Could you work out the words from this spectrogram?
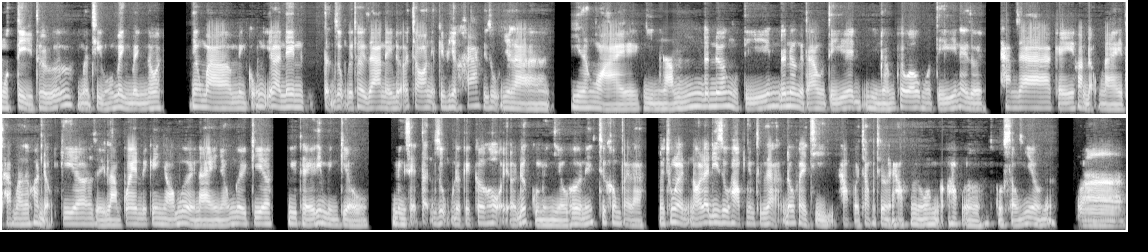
một tỷ thứ mà chỉ có mình mình thôi. Nhưng mà mình cũng nghĩ là nên tận dụng cái thời gian đấy nữa cho những cái việc khác. Ví dụ như là đi ra ngoài nhìn ngắm đất nước một tí đất nước người ta một tí nhìn ngắm châu âu một tí này rồi tham gia cái hoạt động này tham gia cái hoạt động kia rồi làm quen với cái nhóm người này nhóm người kia. Như thế thì mình kiểu mình sẽ tận dụng được cái cơ hội ở Đức của mình nhiều hơn ấy chứ không phải là nói chung là nói là đi du học nhưng thực ra đâu phải chỉ học ở trong trường đại học thôi đúng không? Học ở cuộc sống nhiều nữa. Wow,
